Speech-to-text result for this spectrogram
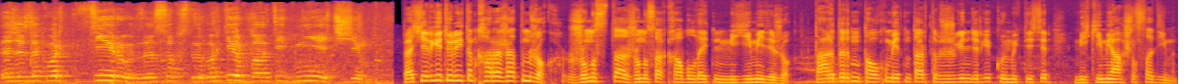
Даже за квартиру за собственную квартиру платить нечем. Пәтерге төлейтін қаражатым жоқ. Жұмыста жұмысқа қабылдайтын мекеме де жоқ. Тағдырдың тауқыметін тартып жүргендерге көмектесер мекеме ашылса деймін.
